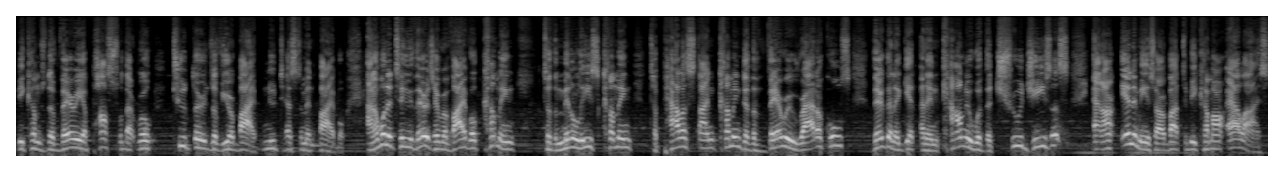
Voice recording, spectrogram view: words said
becomes the very apostle that wrote two thirds of your Bible, New Testament Bible. And I want to tell you, there's a revival coming to the Middle East, coming to Palestine, coming to the very radicals. They're going to get an encounter with the true Jesus, and our enemies are about to become our allies.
